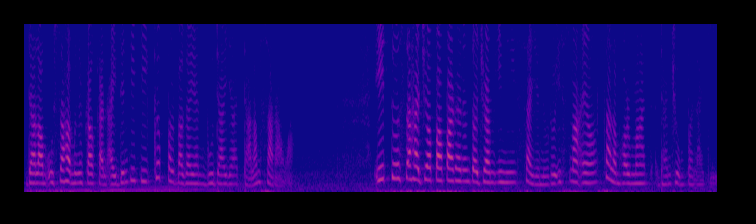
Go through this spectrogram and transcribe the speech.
dalam usaha mengekalkan identiti kepelbagaian budaya dalam Sarawak. Itu sahaja paparan untuk jam ini. Saya Nurul Ismail. Salam hormat dan jumpa lagi.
